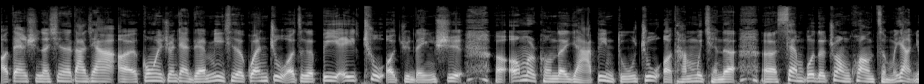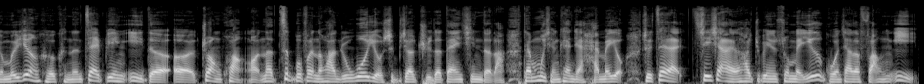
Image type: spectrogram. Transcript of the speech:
啊。但是呢，现在大家呃公卫专家也在密切的关注啊，这个 BA two 哦，就等于是呃 Omicron 的亚病毒株哦，它目前的呃散播的状况怎么样？有没有任何可能？再变异的呃状况啊，那这部分的话，如果有是比较值得担心的啦，但目前看起来还没有，所以再来接下来的话，就变成说每一个国家的防疫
